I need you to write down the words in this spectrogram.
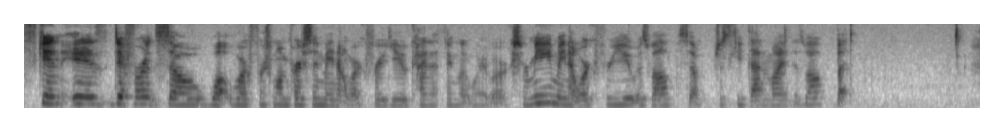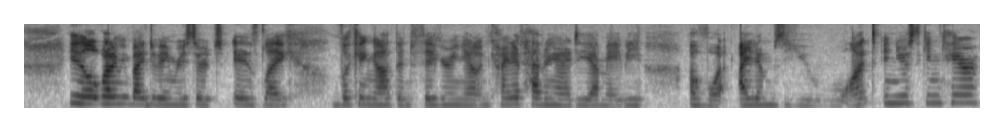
skin is different, so what works for one person may not work for you, kind of thing. Like what works for me may not work for you as well. So just keep that in mind as well. But you know, what I mean by doing research is like looking up and figuring out and kind of having an idea maybe of what items you want in your skincare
